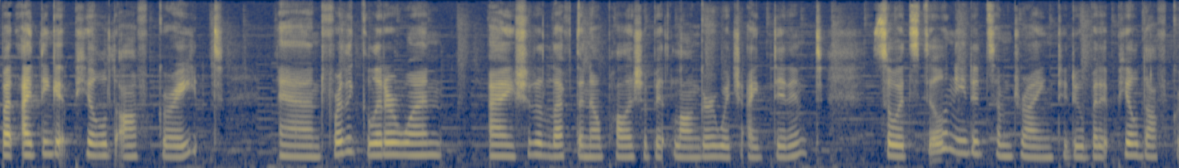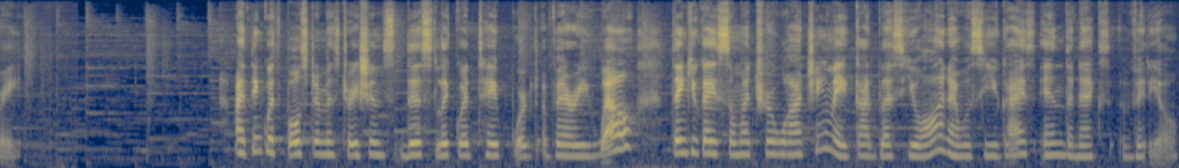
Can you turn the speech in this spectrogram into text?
but I think it peeled off great. And for the glitter one, I should have left the nail polish a bit longer, which I didn't. So it still needed some drying to do, but it peeled off great. I think with both demonstrations, this liquid tape worked very well. Thank you guys so much for watching. May God bless you all and I will see you guys in the next video.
